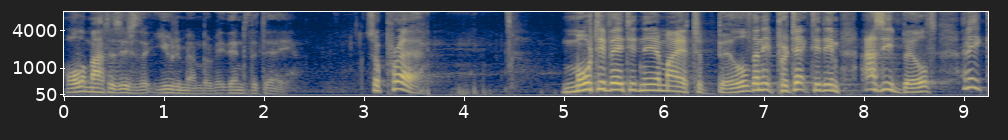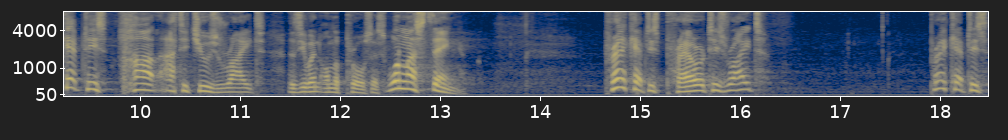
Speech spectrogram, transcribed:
All that matters is that you remember me at the end of the day. So, prayer motivated Nehemiah to build, and it protected him as he built, and it kept his heart attitudes right as he went on the process. One last thing prayer kept his priorities right. Prayer kept his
